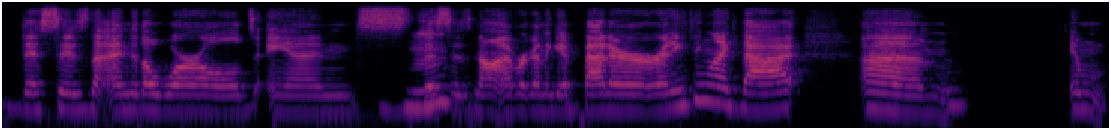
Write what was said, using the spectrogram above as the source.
this is the end of the world and this is not ever going to get better or anything like that. Um and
